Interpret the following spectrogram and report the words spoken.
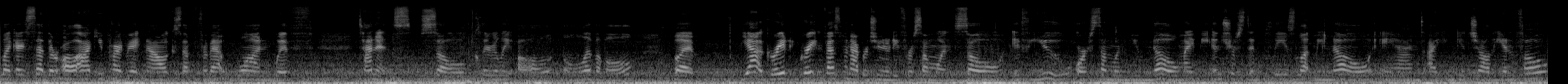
like I said, they're all occupied right now except for that one with tenants. So clearly all livable. But yeah, great great investment opportunity for someone. So if you or someone you know might be interested, please let me know and I can get you all the info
